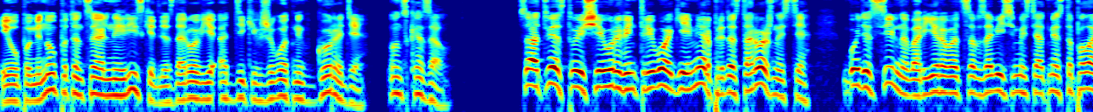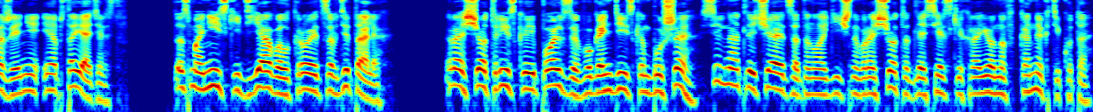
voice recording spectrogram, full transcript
и упомянул потенциальные риски для здоровья от диких животных в городе, он сказал: Соответствующий уровень тревоги и мер предосторожности будет сильно варьироваться в зависимости от местоположения и обстоятельств. Тасманийский дьявол кроется в деталях. Расчет риска и пользы в угандийском буше сильно отличается от аналогичного расчета для сельских районов Коннектикута.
